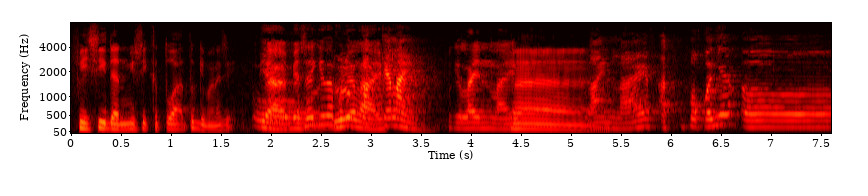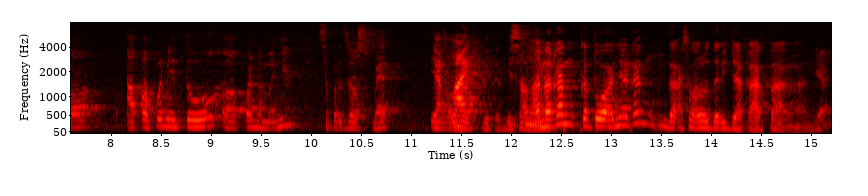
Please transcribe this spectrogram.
visi dan misi ketua tuh gimana sih? Ya, biasanya kita dulu pakai live. pakai line, Pakai line live. Nah, line live. at- pokoknya eh, apa pun itu apa namanya seperti sosmed yang live gitu, bisa live. Karena kan ketuanya kan nggak selalu dari Jakarta kan. Ya.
